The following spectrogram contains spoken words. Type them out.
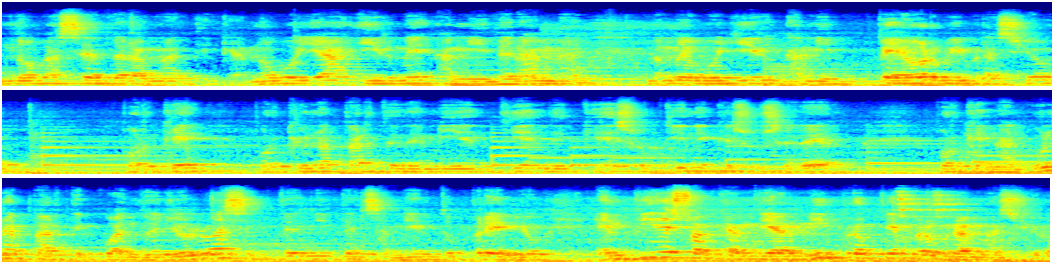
no va a ser dramática, no voy a irme a mi drama, no me voy a ir a mi peor vibración. ¿Por qué? Porque una parte de mí entiende que eso tiene que suceder. Porque en alguna parte, cuando yo lo acepté en mi pensamiento previo, empiezo a cambiar mi propia programación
